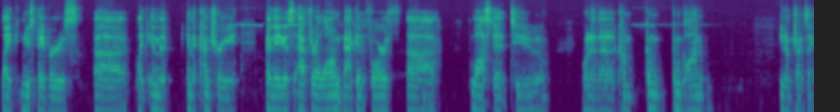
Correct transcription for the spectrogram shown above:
like newspapers uh, like in the in the country and they just after a long back and forth uh, lost it to one of the com, com, com, you know, I'm trying to say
